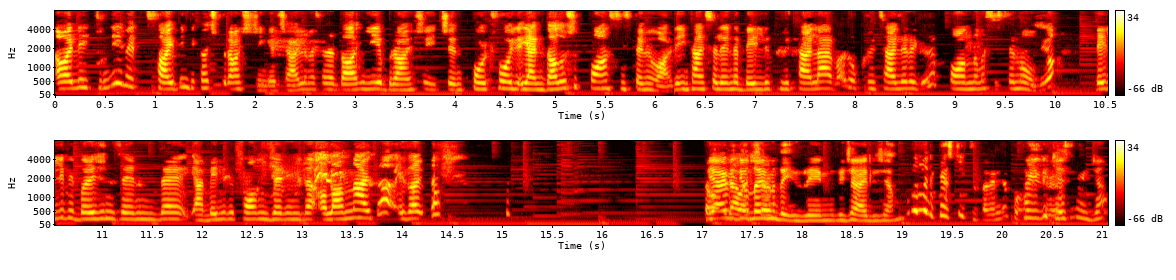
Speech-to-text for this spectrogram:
aile hekimliği ve saydığım birkaç branş için geçerli. Mesela dahiliye branşı için portfolyo yani daha doğrusu puan sistemi var. İnternet sitelerinde belli kriterler var. O kriterlere göre puanlama sistemi oluyor. Belli bir barajın üzerinde yani belli bir puan üzerinde alanlar da özellikle Diğer videolarımı da izleyin rica edeceğim. Buraları kestik zaten ne Hayır konuşuyoruz? kesmeyeceğim.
